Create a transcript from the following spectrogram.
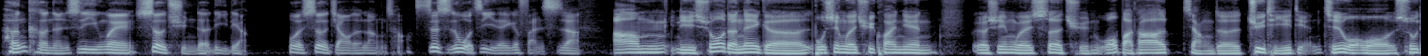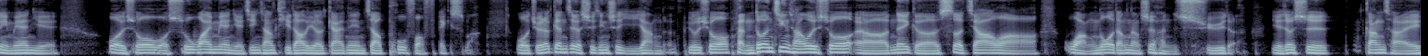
很可能是因为社群的力量或者社交的浪潮，这只是我自己的一个反思啊。嗯，你说的那个不是因为区块链，而是因为社群。我把它讲的具体一点，其实我我书里面也，或者说我书外面也经常提到一个概念叫 Proof of X 嘛。我觉得跟这个事情是一样的。比如说，很多人经常会说，呃，那个社交啊、网络等等是很虚的，也就是。刚才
